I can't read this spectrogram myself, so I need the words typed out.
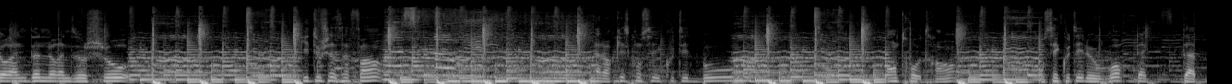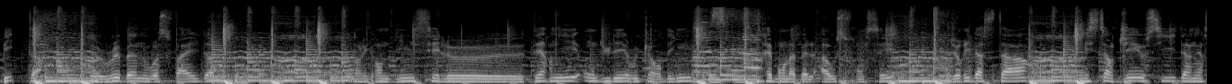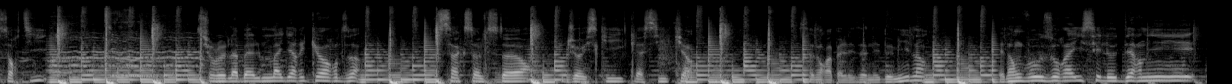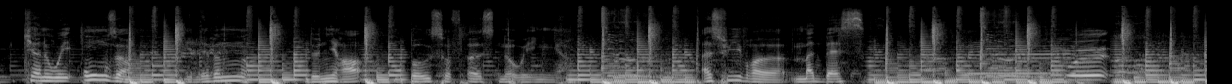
Don Lorenzo Show qui touche à sa fin. Alors qu'est-ce qu'on s'est écouté de beau? Entre autres, hein. on s'est écouté le Work That, Beat de Ruben Wasfield. Dans les grandes lignes, c'est le dernier Ondulé Recordings, très bon label house français, du Rivastar, Mr. J aussi, dernière sortie, sur le label Maya Records. Sax Holster, Joyski classique. Ça nous rappelle les années 2000. Et dans vos oreilles, c'est le dernier Canoë 11, 11 de Nira, Both of Us Knowing. À suivre, euh, Mad Bess.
